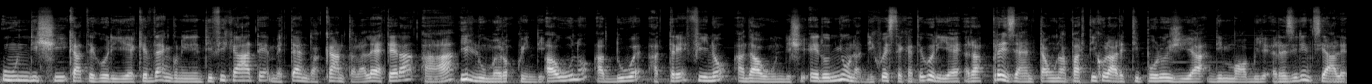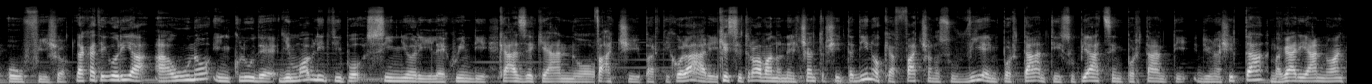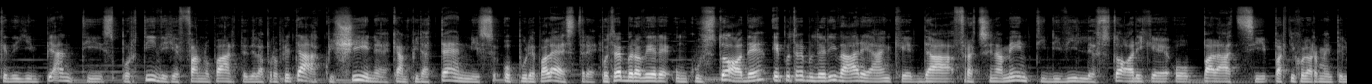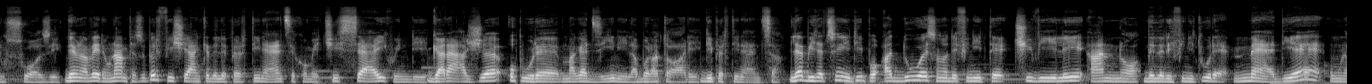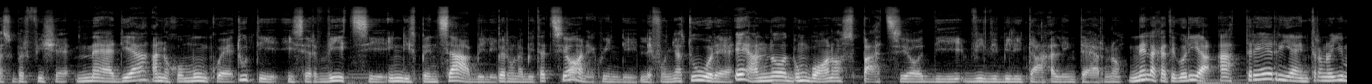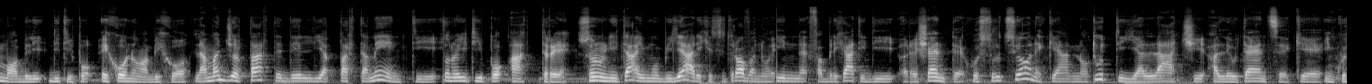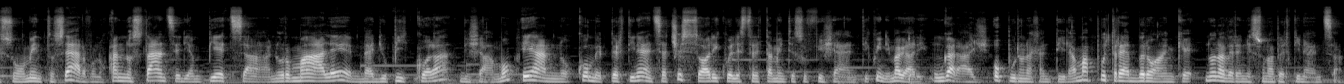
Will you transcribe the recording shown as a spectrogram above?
11 categorie che vengono identificate mettendo accanto alla lettera A il numero, quindi A1, A2, A3 fino ad A11 ed ognuna di queste categorie rappresenta una particolare tipologia di immobile residenziale o ufficio. La categoria A1 include gli immobili tipo signorile, quindi case che hanno facci particolari, che si trovano nel centro cittadino, che affacciano su vie importanti, su piazze importanti importanti di una città, magari hanno anche degli impianti sportivi che fanno parte della proprietà, piscine, campi da tennis oppure palestre, potrebbero avere un custode e potrebbero derivare anche da frazionamenti di ville storiche o palazzi particolarmente lussuosi. Devono avere un'ampia superficie e anche delle pertinenze come C6, quindi garage oppure magazzini, laboratori di pertinenza. Le abitazioni di tipo A2 sono definite civili, hanno delle rifiniture medie, una superficie media media hanno comunque tutti i servizi indispensabili per un'abitazione, quindi le fognature e hanno un buono spazio di vivibilità all'interno. Nella categoria A3 rientrano gli immobili di tipo economico. La maggior parte degli appartamenti sono di tipo A3. Sono unità immobiliari che si trovano in fabbricati di recente costruzione che hanno tutti gli allacci alle utenze che in questo momento servono. Hanno stanze di ampiezza normale, medio piccolo piccola, diciamo, e hanno come pertinenze accessori quelle strettamente sufficienti, quindi magari un garage oppure una cantina, ma potrebbero anche non avere nessuna pertinenza.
